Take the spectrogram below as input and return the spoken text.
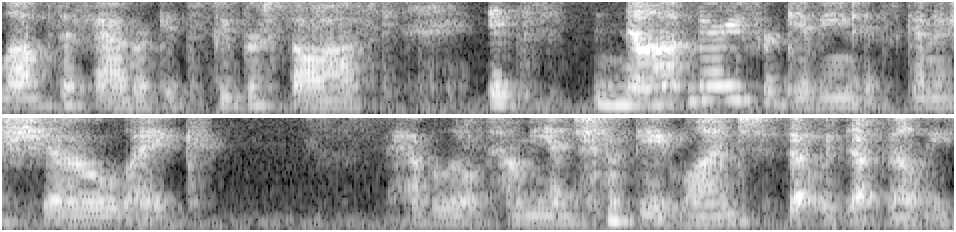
love the fabric. It's super soft. It's not very forgiving. It's going to show like I have a little tummy. I just ate lunch, so it definitely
